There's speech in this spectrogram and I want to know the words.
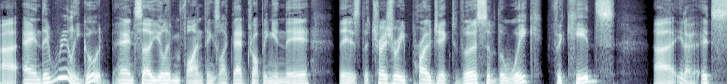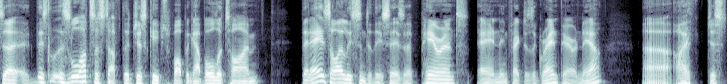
Uh, and they're really good. And so you'll even find things like that dropping in there. There's the Treasury Project Verse of the Week for kids. Uh, you know, it's uh, there's there's lots of stuff that just keeps popping up all the time. That as I listen to this as a parent and in fact as a grandparent now, uh, I just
